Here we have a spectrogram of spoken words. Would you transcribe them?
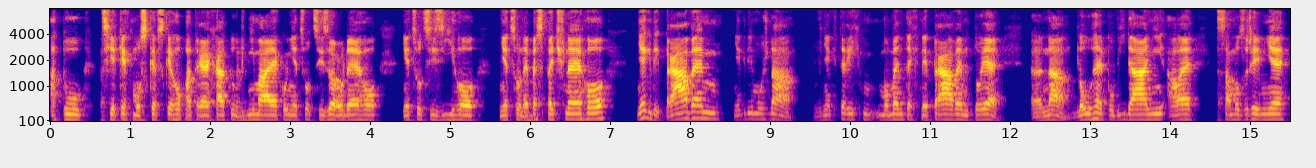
a tu církev moskevského patriarchátu vnímá jako něco cizorodého, něco cizího, něco nebezpečného. Někdy právem, někdy možná v některých momentech neprávem, to je eh, na dlouhé povídání, ale samozřejmě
